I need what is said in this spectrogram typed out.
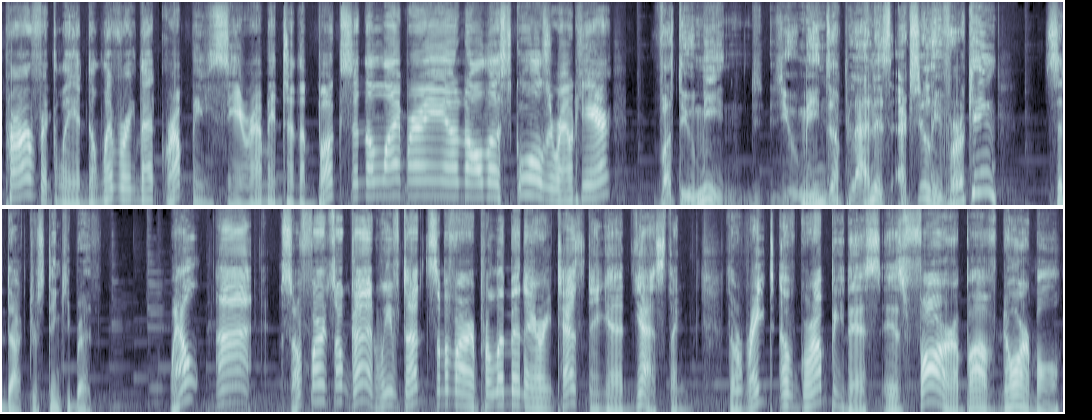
perfectly in delivering that grumpy serum into the books in the library and all the schools around here. What do you mean? You mean the plan is actually working? said Dr. Stinky Breath. Well, uh, so far so good. We've done some of our preliminary testing, and yes, the, the rate of grumpiness is far above normal,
